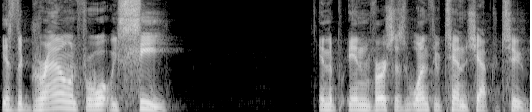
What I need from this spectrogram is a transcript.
is the ground for what we see in, the, in verses 1 through 10 of chapter 2.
